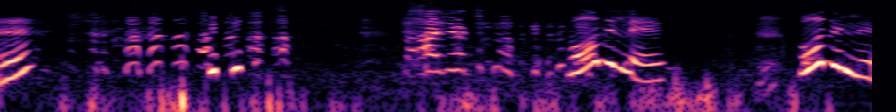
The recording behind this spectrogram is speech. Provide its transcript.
ഏ? പോന്നില്ലേ? പോന്നില്ലേ?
